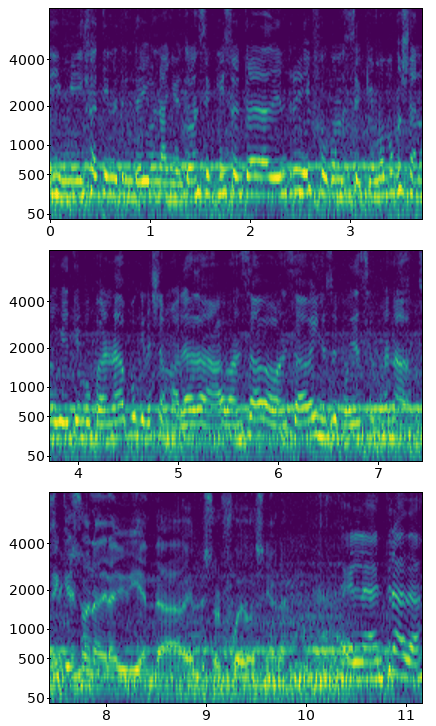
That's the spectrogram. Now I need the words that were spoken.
y mi hija tiene 31 años, entonces quiso entrar adentro y ahí fue cuando se quemó porque ya no había tiempo para nada porque la llamarada avanzaba, avanzaba y no se podía hacer más nada. ¿En qué zona de la vivienda empezó el fuego, señora? En la entrada,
